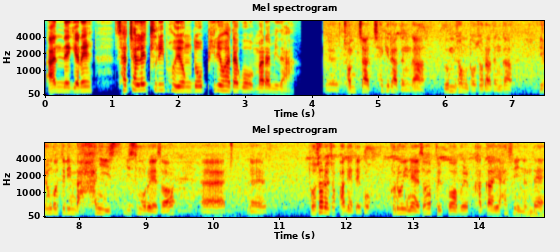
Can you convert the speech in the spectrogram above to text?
안내견의 사찰내 출입 허용도 필요하다고 말합니다. 예, 점자 책이라든가 음성 도서라든가 이런 것들이 많이 있, 있음으로 해서 도서를 접하게 되고 그로 인해서 불법을 가까이 할 수 있는데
